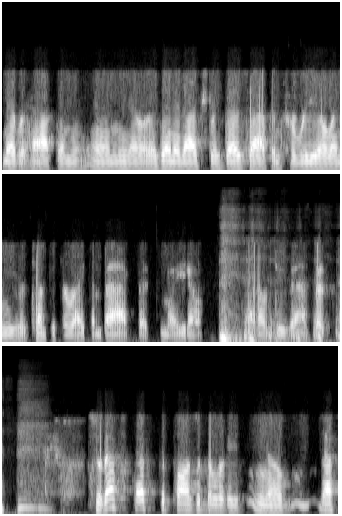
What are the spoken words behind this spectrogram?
never happen. And you know then it actually does happen for real and you're tempted to write them back but you know you don't i don't do that. But so that's that's the plausibility you know that's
